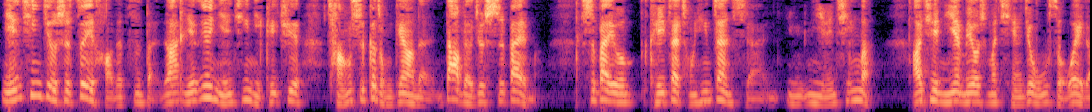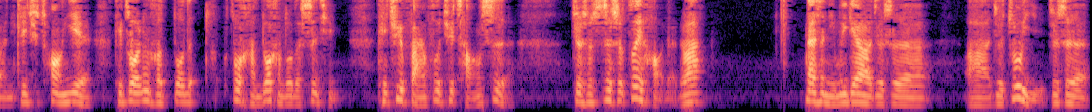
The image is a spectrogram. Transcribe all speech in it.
年轻就是最好的资本，对吧？因因为年轻，你可以去尝试各种各样的，大不了就失败嘛，失败又可以再重新站起来。你年轻嘛，而且你也没有什么钱，就无所谓的，你可以去创业，可以做任何多的，做很多很多的事情，可以去反复去尝试，就是这是最好的，对吧？但是你们一定要就是啊，就注意，就是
